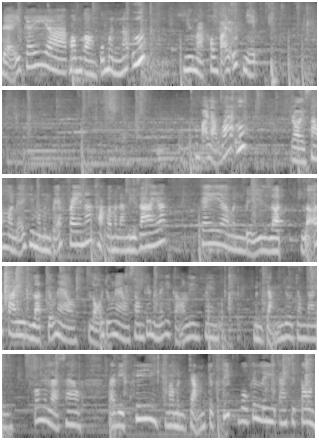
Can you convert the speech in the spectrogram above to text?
Để cái à, bông gòn của mình nó ướt, nhưng mà không phải là ướt nhẹp. Không phải là quá ướt. Rồi xong mà để khi mà mình vẽ friend á, hoặc là mình làm design á, cái à, mình bị lệch lỡ tay lệch chỗ nào lỗi chỗ nào, xong cái mình lấy cái cọ liên fan mình chậm vô trong đây. Có nghĩa là sao? Tại vì khi mà mình chậm trực tiếp vô cái ly acetone,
